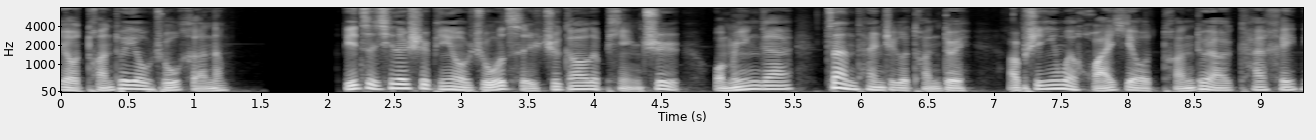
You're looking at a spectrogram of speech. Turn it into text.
有团队又如何呢？李子柒的视频有如此之高的品质，我们应该赞叹这个团队，而不是因为怀疑有团队而开黑。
